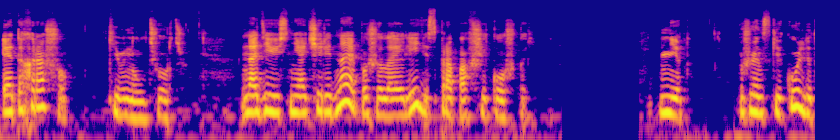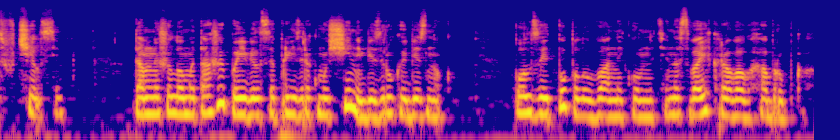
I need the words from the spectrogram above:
Это хорошо, кивнул Джордж. Надеюсь, не очередная пожилая леди с пропавшей кошкой. Нет. Женский колледж в Челси. Там на жилом этаже появился призрак мужчины без рук и без ног. Ползает по полу в ванной комнате на своих кровавых обрубках.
